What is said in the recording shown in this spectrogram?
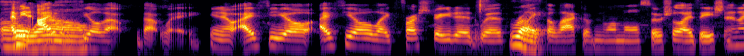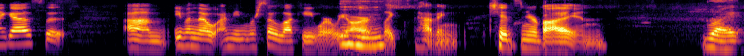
Oh, I mean, I don't feel that that way. You know, I feel I feel like frustrated with Right. like the lack of normal socialization. I guess that um, even though I mean we're so lucky where we are, Mhm. like having kids nearby, and Right.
